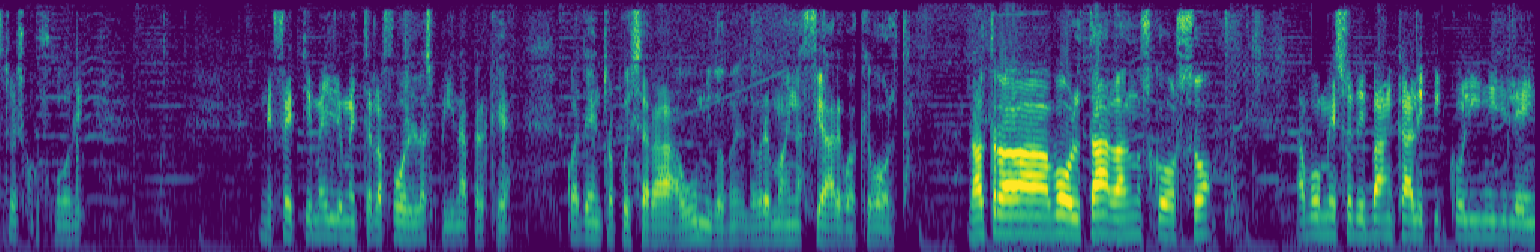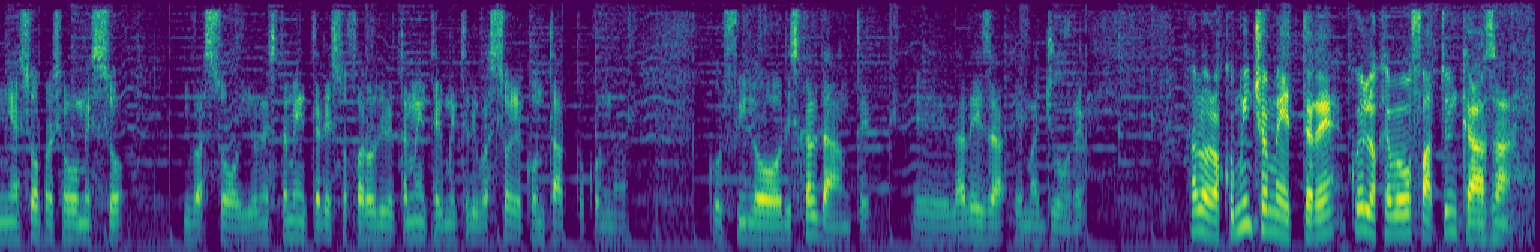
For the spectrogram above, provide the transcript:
questo esco fuori. In effetti è meglio metterla fuori la spina perché qua dentro poi sarà umido dovremmo innaffiare qualche volta. L'altra volta l'anno scorso avevo messo dei bancali piccolini di legna e sopra ci avevo messo i vassoi. Onestamente adesso farò direttamente mettere i vassoi a contatto con col filo riscaldante la resa è maggiore. Allora comincio a mettere quello che avevo fatto in casa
